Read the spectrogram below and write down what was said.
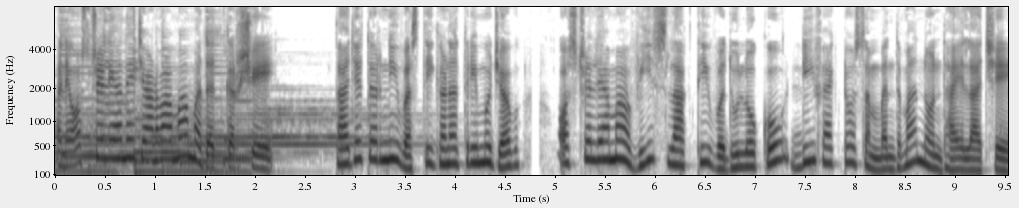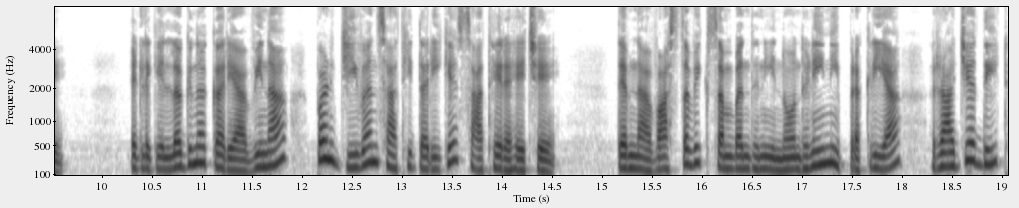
અને ઓસ્ટ્રેલિયાને જાણવામાં મદદ કરશે. તાજેતરની વસ્તી ગણતરી મુજબ, ઓસ્ટ્રેલિયામાં વીસ લાખથી વધુ લોકો ડીફેક્ટો સંબંધમાં નોંધાયેલા છે. એટલે કે લગ્ન કર્યા વિના પણ જીવનસાથી તરીકે સાથે રહે છે. તેમના વાસ્તવિક સંબંધની નોંધણીની પ્રક્રિયા રાજ્ય દીઠ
